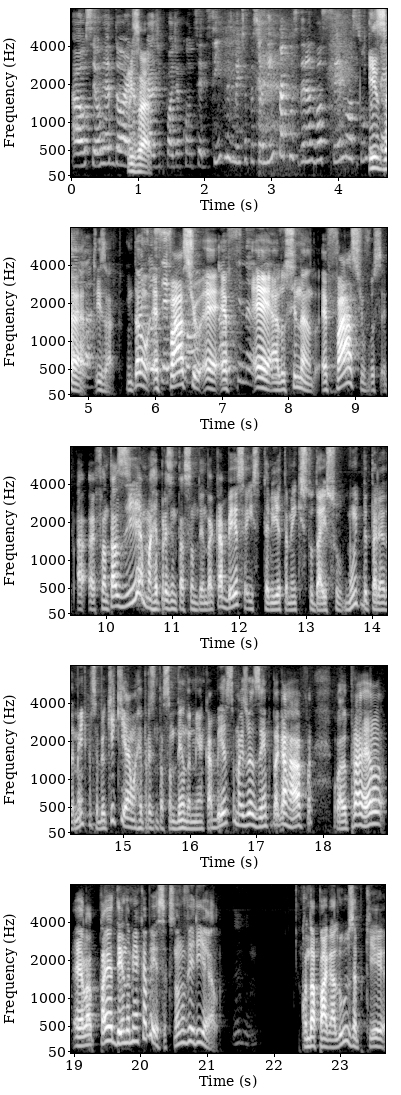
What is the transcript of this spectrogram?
ao seu redor. Exato. Na verdade, pode acontecer simplesmente a pessoa nem está considerando você no assunto exato, dela. Exato, Então, é fácil, é, é, alucinando. é, alucinando. É fácil, você, a, a, fantasia é uma representação dentro da cabeça, isso teria também que estudar isso muito detalhadamente para saber o que, que é uma representação dentro da minha cabeça, mas o exemplo da garrafa, olha para ela, ela está dentro da minha cabeça, senão eu não veria ela. Uhum. Quando apaga a luz, é porque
